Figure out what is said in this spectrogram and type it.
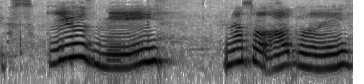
Excuse me. You're not so ugly.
